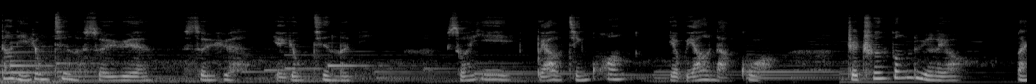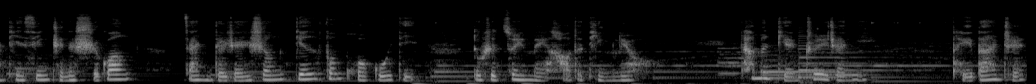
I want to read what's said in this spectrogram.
当你用尽了岁月，岁月也用尽了你。所以不要惊慌，也不要难过。这春风绿柳、漫天星辰的时光，在你的人生巅峰或谷底，都是最美好的停留。他们点缀着你，陪伴着你，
